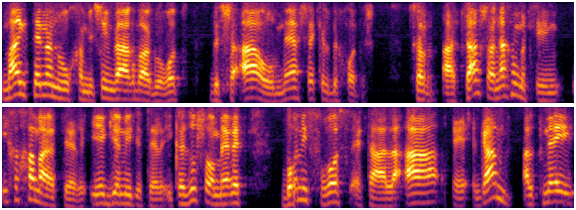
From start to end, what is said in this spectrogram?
מה ייתן לנו 54 אגורות בשעה או 100 שקל בחודש? עכשיו, ההצעה שאנחנו מציעים היא חכמה יותר, היא הגיונית יותר, היא כזו שאומרת בואו נפרוס את ההעלאה אה, גם על פני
